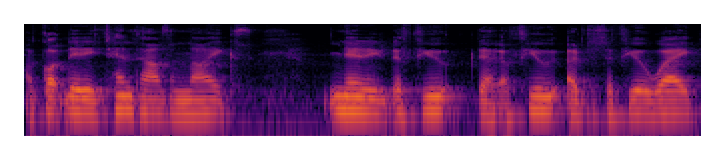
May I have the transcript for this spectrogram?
I've got nearly ten thousand likes, nearly a few, a few, uh, just a few away.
